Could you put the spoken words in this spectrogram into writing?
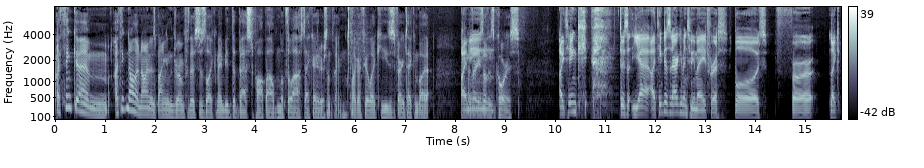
I think um I think Nine Nine is banging the drum for this is like maybe the best pop album of the last decade or something. Like I feel like he's very taken by it. I very mean, so does chorus. I think there's yeah, I think there's an argument to be made for it, but for like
